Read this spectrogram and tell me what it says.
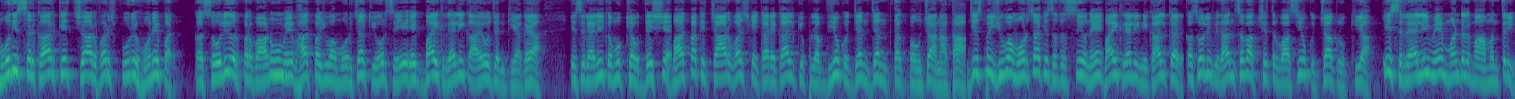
मोदी सरकार के चार वर्ष पूरे होने पर कसोली और परवाणु में भाजपा युवा मोर्चा की ओर से एक बाइक रैली का आयोजन किया गया। इस रैली का मुख्य उद्देश्य भाजपा के चार वर्ष के कार्यकाल की उपलब्धियों को जन जन तक पहुंचाना था, जिसमें युवा मोर्चा के सदस्यों ने बाइक रैली निकालकर कसोली विधानसभा क्षेत्र वासियों को जागरूक किया। इस रैली में मंडल महामंत्री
